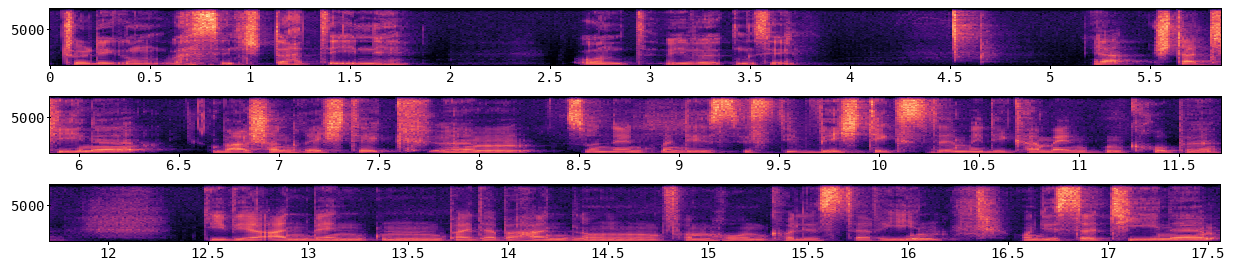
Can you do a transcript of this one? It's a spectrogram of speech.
Entschuldigung, was sind Statine und wie wirken sie? Ja, Statine war schon richtig. Ähm, so nennt man dies. Das ist die wichtigste Medikamentengruppe, die wir anwenden bei der Behandlung vom hohen Cholesterin. Und die Statine,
